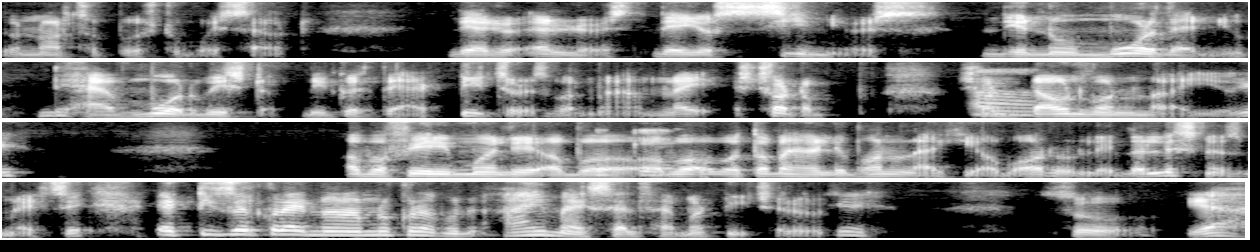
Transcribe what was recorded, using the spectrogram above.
You're not supposed to voice out. Voice out they are your elders, they're your seniors, they know more than you, they have more wisdom because they are teachers. But I'm like, shut up, shut uh. down गर्नु लाग्यो कि अब फेरि मैले अब अब अब तपाईँहरूले भन्नुलाई कि अब अरूले द लिसनर्स माइट चाहिँ ए टिचरको लागि नराम्रो कुरा भने I myself am a teacher हो कि so yeah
